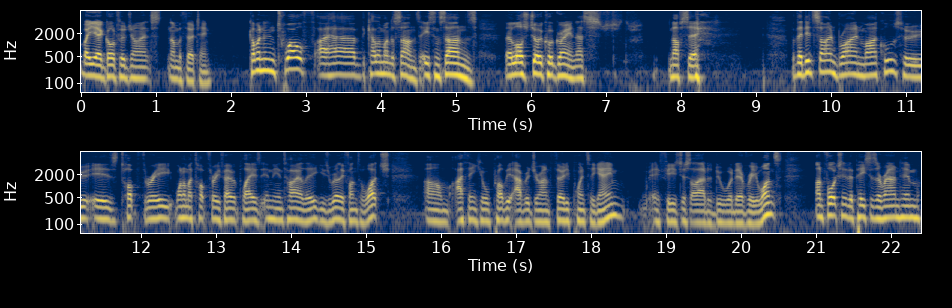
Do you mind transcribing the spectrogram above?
But yeah, Goldfield Giants, number 13. Coming in 12th, I have the Kalamunda Suns, Eastern Suns. They lost Joe Cook Green. That's enough said. but they did sign Brian Michaels, who is top three, one of my top three favorite players in the entire league. He's really fun to watch. Um, I think he'll probably average around 30 points a game if he's just allowed to do whatever he wants. Unfortunately, the pieces around him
